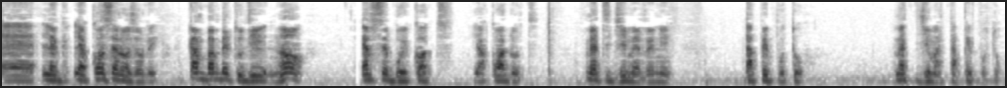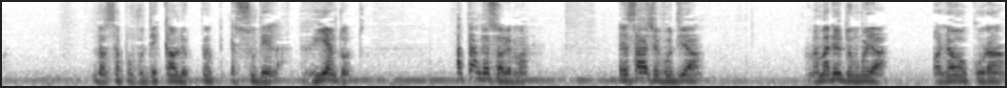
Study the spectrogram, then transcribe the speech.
eh, les, concerts aujourd'hui. Quand Bambeto dit non, FC boycott, il y a quoi d'autre? Maître Jim est venu taper poteau. Maître Jim a tapé poteau. Donc c'est pour vous dire quand le peuple est soudé là. Rien d'autre. Attendez seulement. Et ça, je vous dis, hein, Mamadi Doumbouya, on est au courant.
